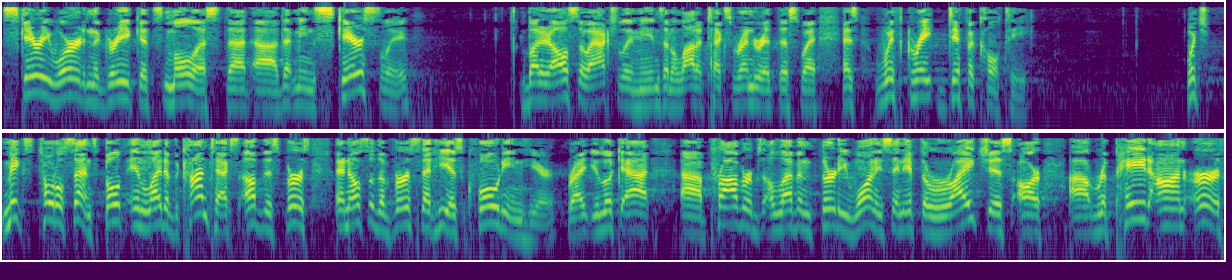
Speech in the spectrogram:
scary word in the Greek, it's molis, that, uh, that means scarcely, but it also actually means, and a lot of texts render it this way, as with great difficulty. Which makes total sense, both in light of the context of this verse and also the verse that he is quoting here, right? You look at uh, Proverbs 11:31. He's saying, "If the righteous are uh, repaid on earth,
